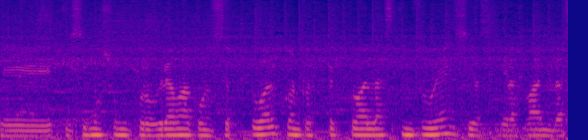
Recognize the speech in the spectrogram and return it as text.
eh, hicimos un programa conceptual con respecto a las influencias de las bandas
